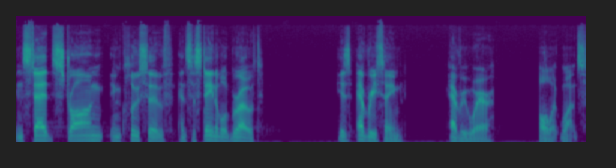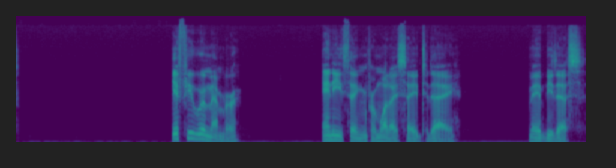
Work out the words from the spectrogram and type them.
Instead, strong, inclusive, and sustainable growth is everything, everywhere, all at once. If you remember anything from what I say today, may it be this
